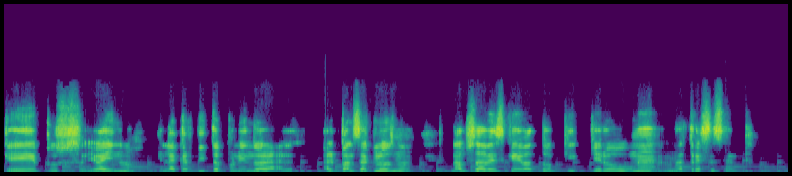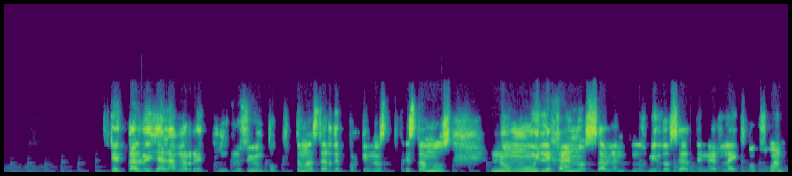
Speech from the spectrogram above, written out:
que pues yo ahí, ¿no? En la cartita poniendo al, al Panzaclos, ¿no? No, pues sabes qué, vato, que quiero una, una 360. Que tal vez ya la agarré inclusive un poquito más tarde porque no estamos no muy lejanos, hablando en 2012, a tener la Xbox One,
